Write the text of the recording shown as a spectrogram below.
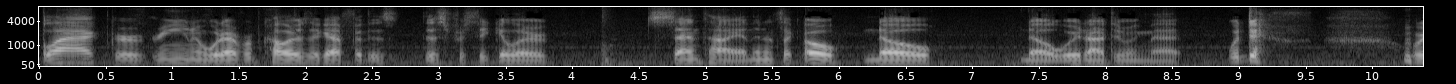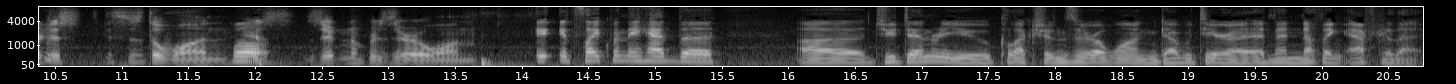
black or green or whatever colors they got for this this particular Sentai, and then it's like, oh, no, no, we're not doing that. We're do- we're just this is the one. Well- Here's zero, number zero one. It, it's like when they had the uh, Zyudenryu collection zero one Gabutyra, and then nothing after that.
